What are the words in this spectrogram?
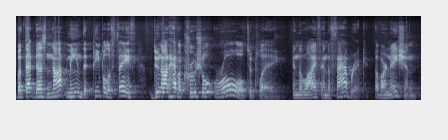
But that does not mean that people of faith do not have a crucial role to play in the life and the fabric of our nation.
